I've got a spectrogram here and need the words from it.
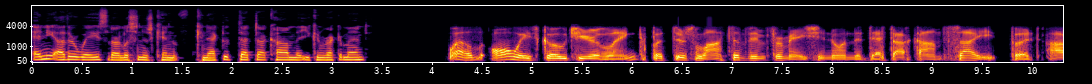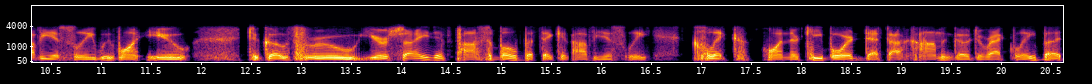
Any other ways that our listeners can connect with debt.com that you can recommend? Well, always go to your link, but there's lots of information on the debt.com site. But obviously, we want you to go through your site if possible, but they can obviously click on their keyboard, debt.com, and go directly. But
